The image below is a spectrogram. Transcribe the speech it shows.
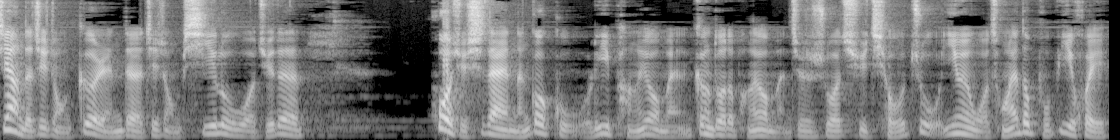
这样的这种个人的这种披露，我觉得或许是在能够鼓励朋友们，更多的朋友们，就是说去求助。因为我从来都不避讳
